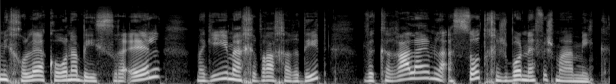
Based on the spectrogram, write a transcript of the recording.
מחולי הקורונה בישראל מגיעים מהחברה החרדית, וקרא להם לעשות חשבון נפש מעמיק.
